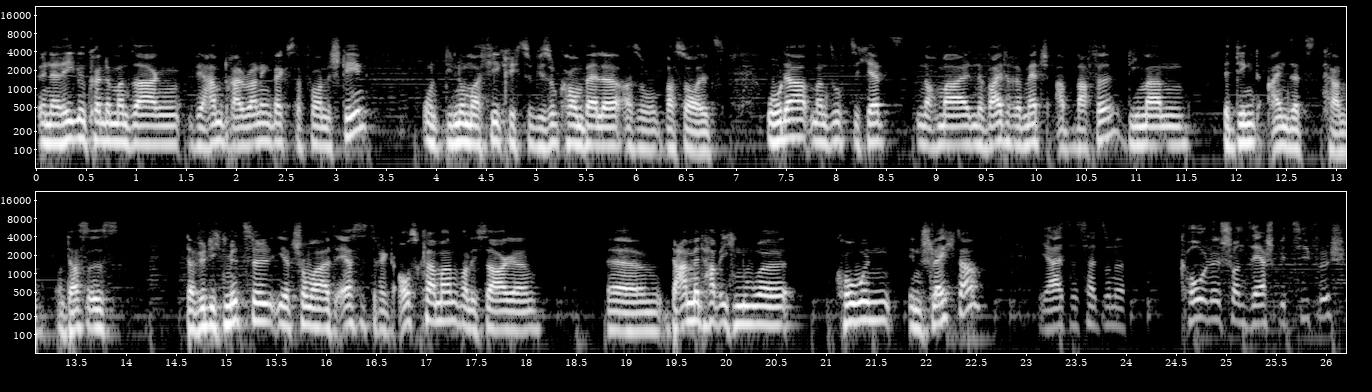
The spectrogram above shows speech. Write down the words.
In der Regel könnte man sagen, wir haben drei Running Backs da vorne stehen und die Nummer vier kriegt sowieso kaum Bälle, also was soll's. Oder man sucht sich jetzt nochmal eine weitere Matchup-Waffe, die man bedingt einsetzen kann. Und das ist, da würde ich Mitzel jetzt schon mal als erstes direkt ausklammern, weil ich sage, ähm, damit habe ich nur Cohen in schlechter. Ja, es ist halt so eine. Cohen ist schon sehr spezifisch.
